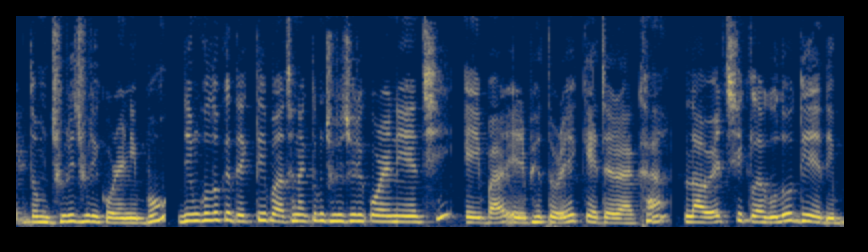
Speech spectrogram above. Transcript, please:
একদম ঝুরি ঝুরি করে নিব। ডিমগুলোকে দেখতেই পাচ্ছেন, একদম ঝুরি ঝুরি করে নিয়েছি। এইবার এর ভেতরে কেটে রাখা লাউয়ের ছিকলাগুলো দিয়ে দিব।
